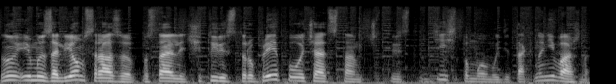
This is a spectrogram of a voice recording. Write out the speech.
Ну и мы зальем сразу. Поставили 400 рублей, получается, там 410, по-моему, где так, но неважно.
